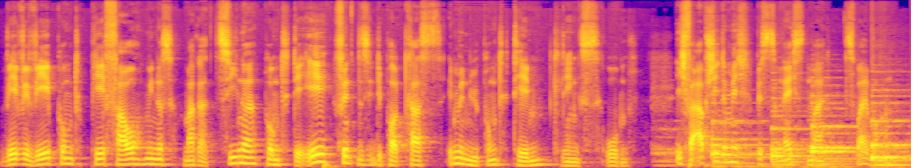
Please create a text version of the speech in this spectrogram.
www.pv-magazine.de finden Sie die Podcasts im Menüpunkt Themen links oben. Ich verabschiede mich bis zum nächsten Mal. Zwei Wochen.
